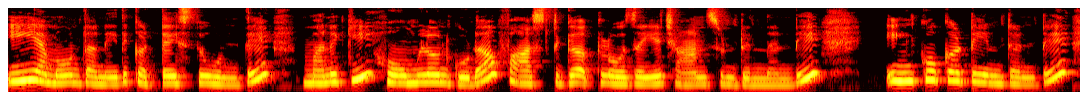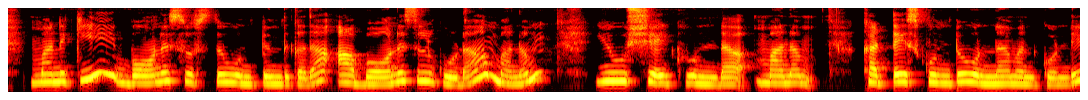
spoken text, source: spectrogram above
ఈ అమౌంట్ అనేది కట్టేస్తూ ఉంటే మనకి హోమ్ లోన్ కూడా ఫాస్ట్గా క్లోజ్ అయ్యే ఛాన్స్ ఉంటుందండి. ఇంకొకటి ఏంటంటే మనకి బోనస్ వస్తూ ఉంటుంది కదా ఆ బోనస్లు కూడా మనం యూజ్ చేయకుండా మనం కట్టేసుకుంటూ ఉన్నామనుకోండి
